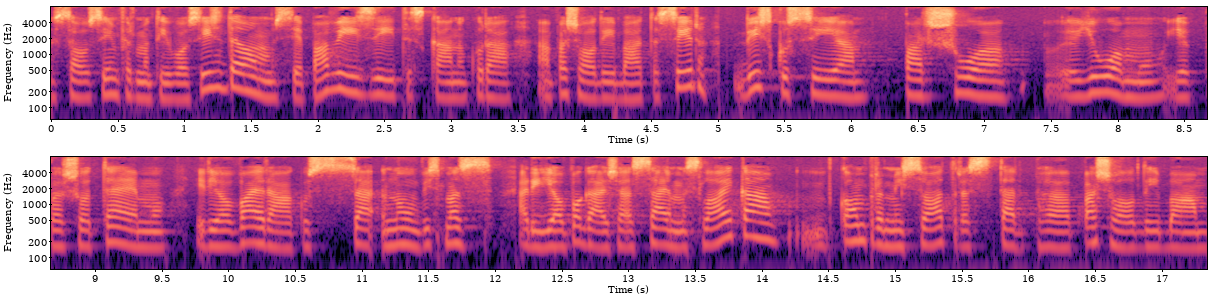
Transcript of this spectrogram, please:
savus informatīvos izdevumus, jeb avīzītes, kā nu kurā pašvaldībā tas ir. Diskusija par šo jomu, ja par šo tēmu ir jau vairākus, nu, vismaz arī jau pagājušās saimas laikā kompromisu atrast starp pašvaldībām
